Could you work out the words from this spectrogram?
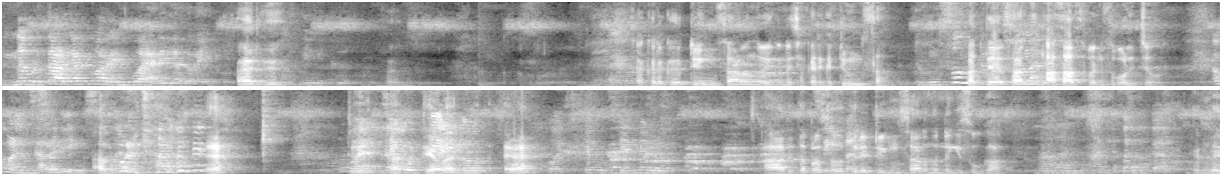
ഇന്ന് ഇവിടുത്തെ ആൾക്കാർക്ക് പറയാം എനിക്ക് വയറില്ല പറയും ആർക്ക് എനിക്ക് ചക്കരക്ക് ട്വിങ്സ് ആണെന്ന് ചോദിക്കണ്ടേ. ചക്കരക്ക് ട്വിങ്സാ ട്വിൻസ് സത്യ ആ സസ്പെൻസ് പൊളിച്ചോ? ഏ? സത്യം ഏ? ആദ്യത്തെ പ്രസവത്തിൽ ട്വിങ്സ് ആണെന്നുണ്ടെങ്കിൽ സുഖ. എന്ത്?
